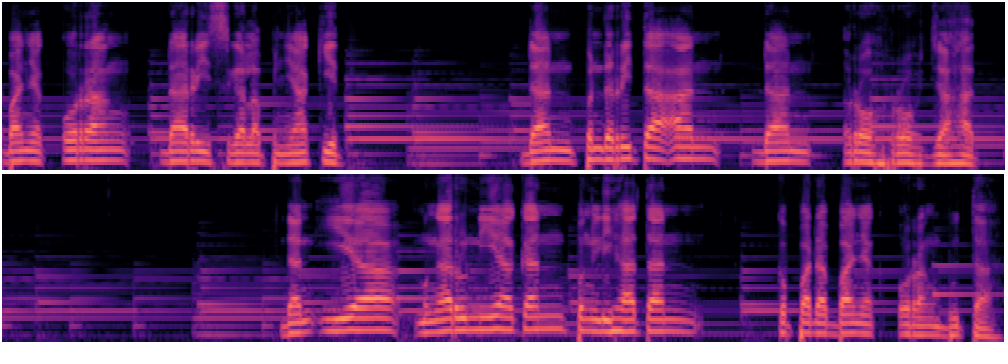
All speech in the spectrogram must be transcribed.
banyak orang dari segala penyakit dan penderitaan dan roh-roh jahat. Dan ia mengaruniakan penglihatan kepada banyak orang buta.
